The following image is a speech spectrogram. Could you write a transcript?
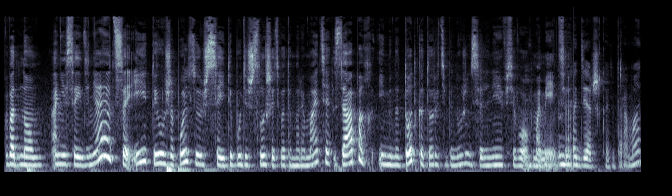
в одном. Они соединяются, и ты уже пользуешься, и ты будешь слышать в этом аромате запах именно тот, который тебе нужен сильнее всего в моменте. Поддержка этот аромат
